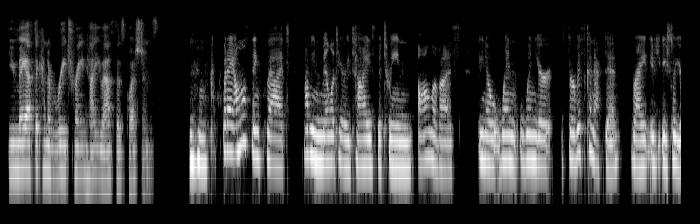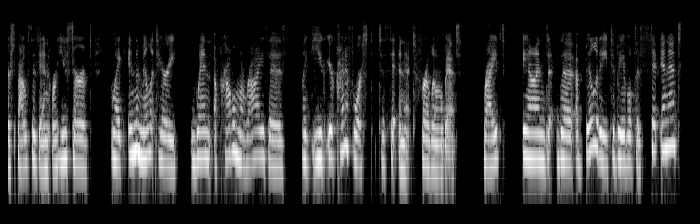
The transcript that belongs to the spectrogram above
you may have to kind of retrain how you ask those questions. Mm-hmm. But I almost think that having military ties between all of us, you know, when when you're service connected, right? So your spouse is in, or you served, like in the military, when a problem arises, like you you're kind of forced to sit in it for a little bit right? And the ability to be able to sit in it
